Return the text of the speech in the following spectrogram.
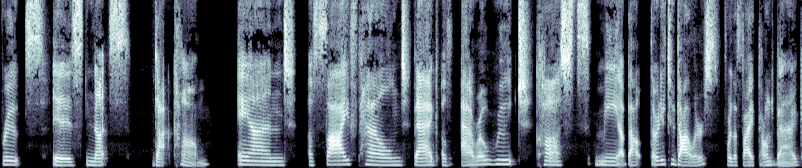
fruits is nuts.com. And a five pound bag of arrowroot costs me about $32 for the five pound bag.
